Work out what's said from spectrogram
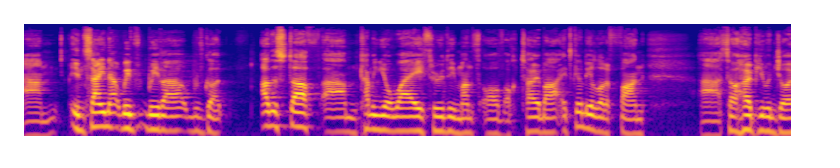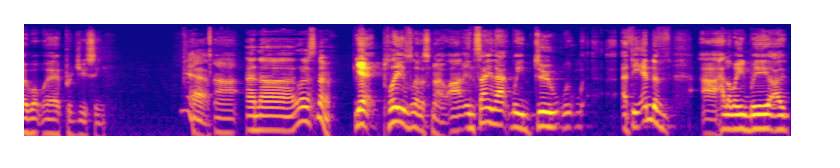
Um, in saying that, we've we've uh, we've got other stuff um, coming your way through the month of October. It's going to be a lot of fun. Uh, so I hope you enjoy what we're producing. Yeah. and uh, let us know. Yeah, please let us know. Uh, in saying that, we do we, at the end of uh, Halloween, we are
